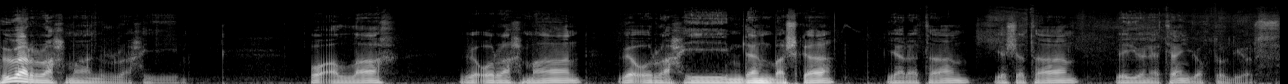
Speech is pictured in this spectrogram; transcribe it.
huver rahmanur rahim. O Allah ve o Rahman ve o Rahim'den başka yaratan, yaşatan ve yöneten yoktur diyoruz.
